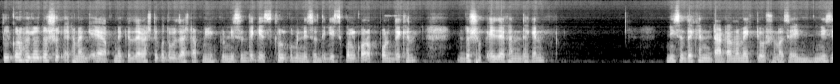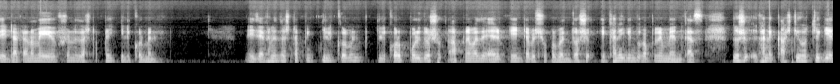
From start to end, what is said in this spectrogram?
ক্লিক করা হয়ে গেলে দর্শক, এখানে আপনাকে জায়গাটি করতে হবে জাস্ট আপনি একটু নিচের দিকে স্ক্রল করবেন, নিচের দিকে স্ক্রল করার পর দেখেন, দর্শক, এই যেখানে দেখেন, নিচে দেখেন ডাটা নামে একটি অপশন আছে, এই নিচে ডাটা নামে এই অপশনে জাস্ট আপনি ক্লিক করবেন। এই যে এখানে জাস্ট আপনি ক্লিক করবেন ক্লিক করার পরে দর্শক আপনার মাঝে অ্যাডপ্টি ইন্টারভেস শো করবে। দর্শক, এখানেই কিন্তু আপনার মেন কাজ। দর্শক, এখানে কাজটি হচ্ছে গিয়ে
